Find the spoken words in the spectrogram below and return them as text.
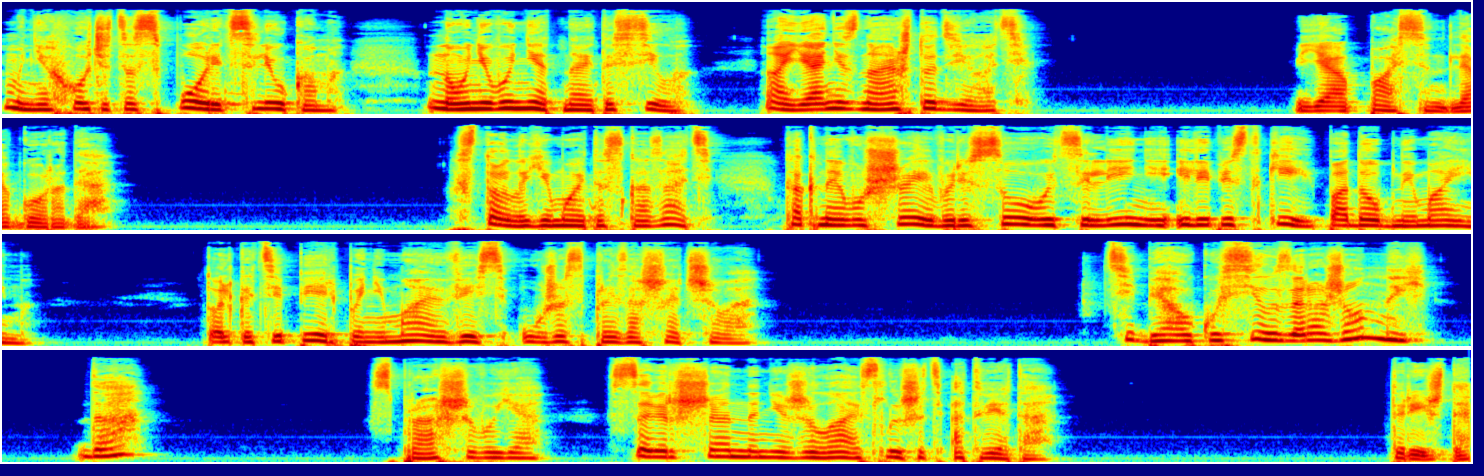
Мне хочется спорить с Люком, но у него нет на это сил, а я не знаю, что делать. Я опасен для города. Стоило ему это сказать, как на его шее вырисовываются линии и лепестки, подобные моим. Только теперь понимаю весь ужас произошедшего. «Тебя укусил зараженный?» «Да?» Спрашиваю я, совершенно не желая слышать ответа. Трижды.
